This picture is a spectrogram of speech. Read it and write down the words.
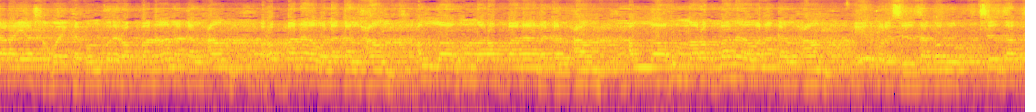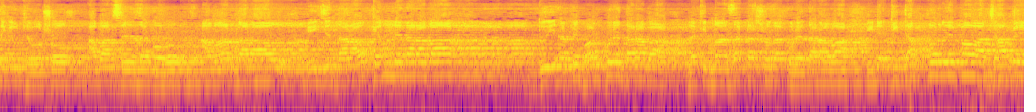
দাঁড়াইয়া সময় ক্ষেপণ করে রব্বানা লাকাল রব্বানা ওয়ালাকাল হাম আল্লাহুম্মা রব্বানা লাকাল হাম আল্লাহুম্মা রব্বানা ওয়ালাকাল এরপরে করো থেকে উঠে বসো, আবার করো দাঁড়াও। এই যে দাঁড়াও, কেমনে দাঁড়াবা? দুই হাতে ভর করে দাঁড়াবা, নাকি মাজাটা সোজা করে দাঁড়াবা? এটা কিতাব পড়লে পাওয়া যাবে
